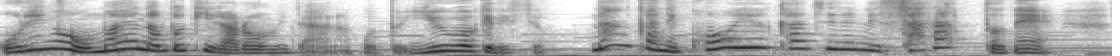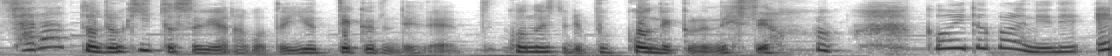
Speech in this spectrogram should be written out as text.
俺がお前の武器だろうみたいなこと言うわけですよ。なんかね、こういう感じでね、さらっとね、さらっとドキッとするようなこと言ってくるんですよ。この人でぶっ込んでくるんですよ。こういうところにね、えー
